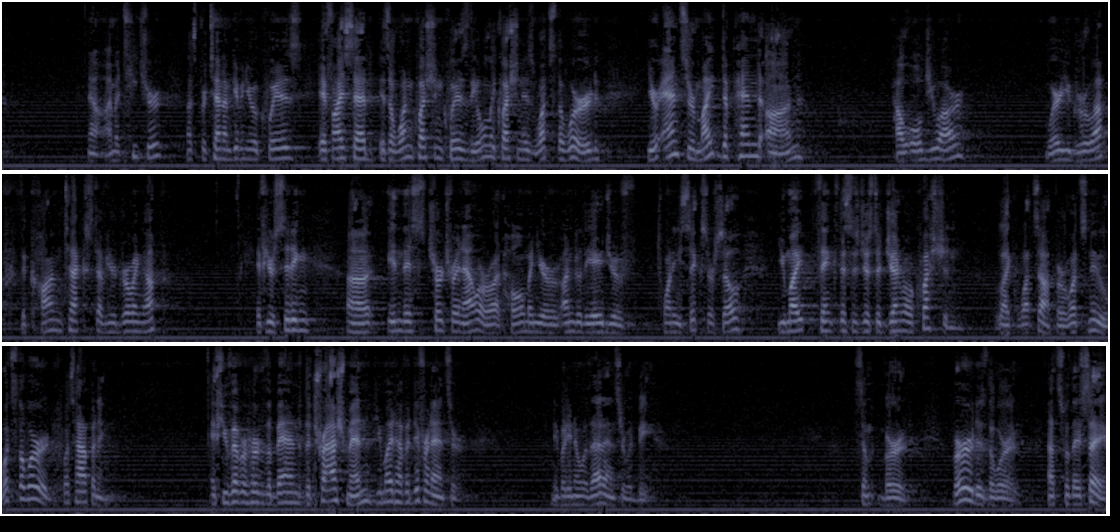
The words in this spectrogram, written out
Now, I'm a teacher. Let's pretend I'm giving you a quiz. If I said it's a one question quiz, the only question is, What's the Word? Your answer might depend on how old you are, where you grew up, the context of your growing up. If you're sitting uh, in this church right now or at home and you're under the age of 26 or so, you might think this is just a general question, like what's up or what's new, what's the word, what's happening. If you've ever heard of the band The Trashmen, you might have a different answer. Anybody know what that answer would be? Some bird. Bird is the word. That's what they say.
